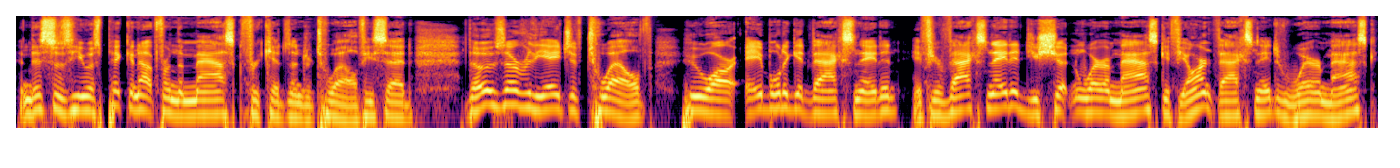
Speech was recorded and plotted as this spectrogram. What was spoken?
and this is he was picking up from the mask for kids under 12. He said, "Those over the age of 12 who are able to get vaccinated, if you're vaccinated, you shouldn't wear a mask. If you aren't vaccinated, wear a mask."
